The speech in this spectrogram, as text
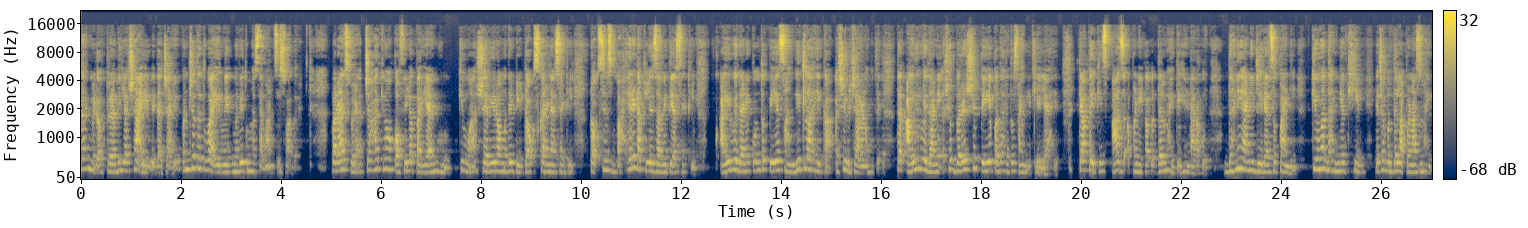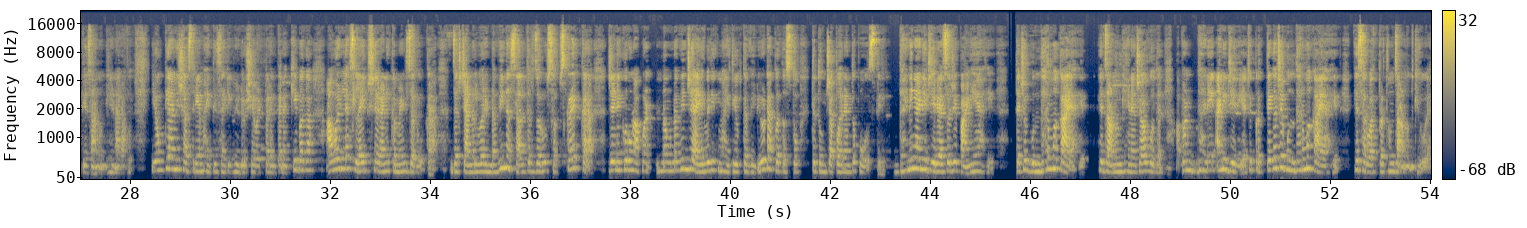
नमस्कार मी डॉक्टर अभिलाषा आयुर्वेदाचार्य पंचतत्व आयुर्वेदमध्ये तुम्हा सर्वांचं स्वागत. बऱ्याच वेळा चहा किंवा कॉफीला पर्याय म्हणून किंवा शरीरामध्ये डिटॉक्स करण्यासाठी टॉक्सिन्स बाहेर टाकले जावेत यासाठी आयुर्वेदाने कोणतं पेय सांगितलं आहे का अशी विचारणा होते. तर आयुर्वेदाने असे बरेचसे पेय पदार्थ सांगितलेले आहेत. त्यापैकीच आज आपण एकाबद्दल माहिती घेणार आहोत. धणी आणि जिऱ्याचं पाणी किंवा धान्यखीन याच्याबद्दल आपण आज माहिती जाणून घेणार आहोत. योग्य आणि शास्त्रीय माहितीसाठी व्हिडिओ शेवटपर्यंत नक्की बघा. आवडल्यास लाईक शेअर आणि कमेंट जरूर करा. जर चॅनलवर नवीन असाल तर जरूर सबस्क्राईब करा. जेणेकरून आपण नवनवीन जे आयुर्वेदिक माहितीयुक्त व्हिडिओ टाकत असतो ते तुमच्यापर्यंत पोहोचतील. धणी आणि जिऱ्याचं जे पाणी आहे त्याचे गुणधर्म काय आहेत हे जाणून घेण्याच्या अगोदर आपण धणे आणि जिरे याचे प्रत्येकाचे गुणधर्म काय आहेत हे सर्वात प्रथम जाणून घेऊया.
